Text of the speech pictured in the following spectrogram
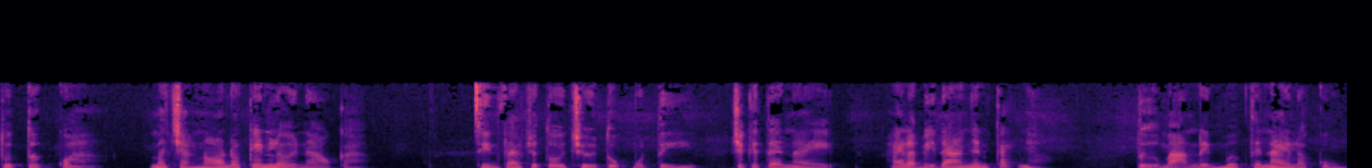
Tôi tức quá Mà chẳng nói được cái lời nào cả. Xin phép cho tôi chửi tục một tí. Chứ cái tên này hay là bị đa nhân cách nhở? Tự mãn đến mức thế này là cùng.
